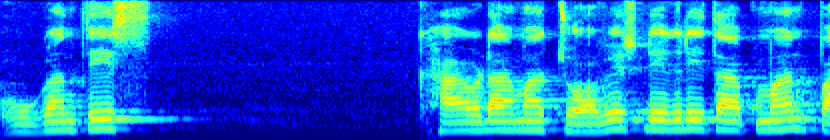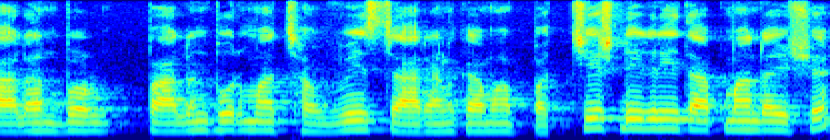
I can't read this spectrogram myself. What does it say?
ઓગણત્રીસ, ખાવડામાં ચોવીસ ડિગ્રી તાપમાન, પાલનપુર, પાલનપુરમાં છવ્વીસ, ચારણકામાં પચીસ ડિગ્રી તાપમાન રહેશે.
